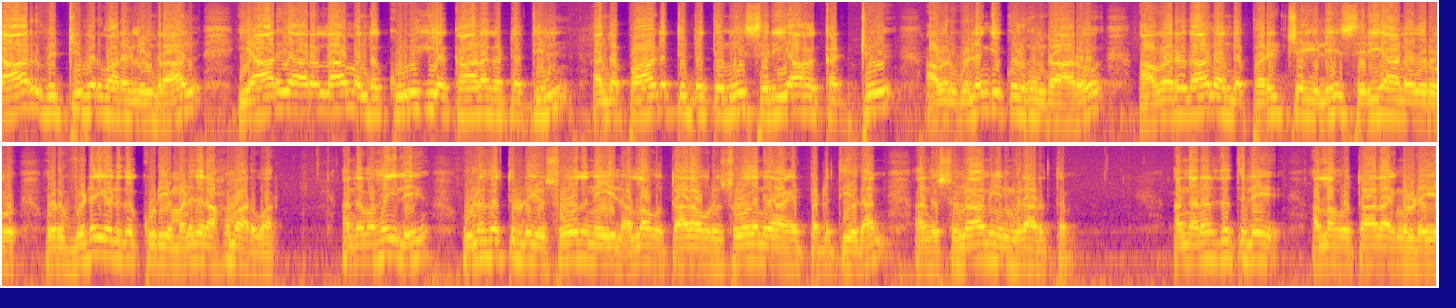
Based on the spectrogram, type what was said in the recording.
யார் வெற்றி பெறுவார்கள் என்றால் யார் யாரெல்லாம் அந்த குறுகிய காலகட்டத்தில் அந்த பாடத்திட்டத்தினை சரியாக கற்று அவர் விளங்கிக் கொள்கின்றாரோ அவர்தான் அந்த பரீட்சையிலே சரியான ஒரு ஒரு விடை எழுதக்கூடிய மனிதராக மாறுவார். அந்த வகையிலே உலகத்தினுடைய சோதனையில் அல்லாஹு தாலா ஒரு சோதனையாக ஏற்படுத்தியதான் அந்த சுனாமி என்கிற அர்த்தம். அந்த அனர்த்தத்திலே அல்லாஹு தாலா எங்களுடைய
